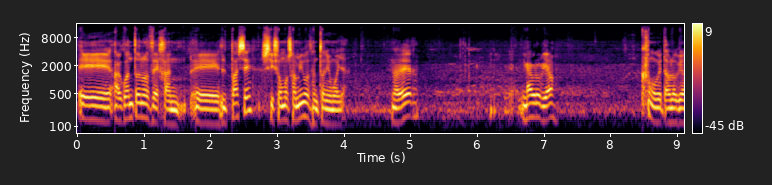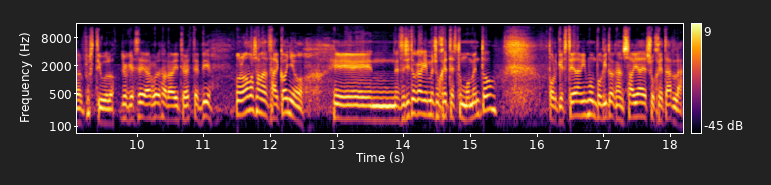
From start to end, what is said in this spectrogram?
eh, a cuánto nos dejan eh, el pase si somos amigos de Antonio Moya. A ver... Me ha bloqueado. ¿Cómo que te ha bloqueado el prostíbulo? Yo qué sé, algo les habrá dicho este tío. Bueno, vamos a avanzar, coño. Eh, necesito que alguien me sujete esto un momento, porque estoy ahora mismo un poquito cansado ya de sujetarla.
